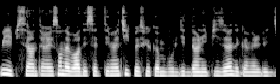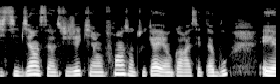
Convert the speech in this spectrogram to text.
Oui, et puis c'est intéressant d'aborder cette thématique parce que, comme vous le dites dans l'épisode, et comme elle le dit si bien, c'est un sujet qui, en France en tout cas, est encore assez tabou. Et,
